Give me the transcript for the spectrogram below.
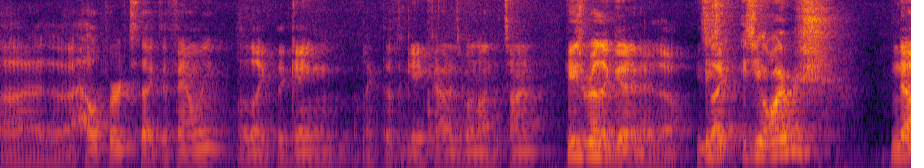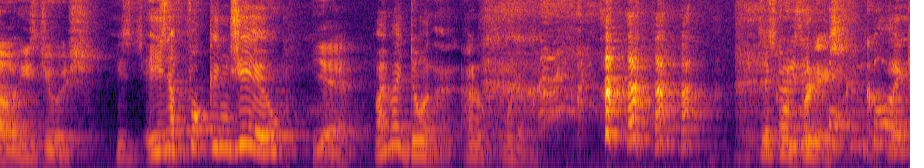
uh, a helper to like the family or like the gang, like the gang kind of is going on at the time. He's really good in there though. He's Is, like, is he Irish? no, he's Jewish. He's he's a fucking Jew. Yeah. Why am I doing that? I don't. Whatever. Just one He's a British. fucking cock.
